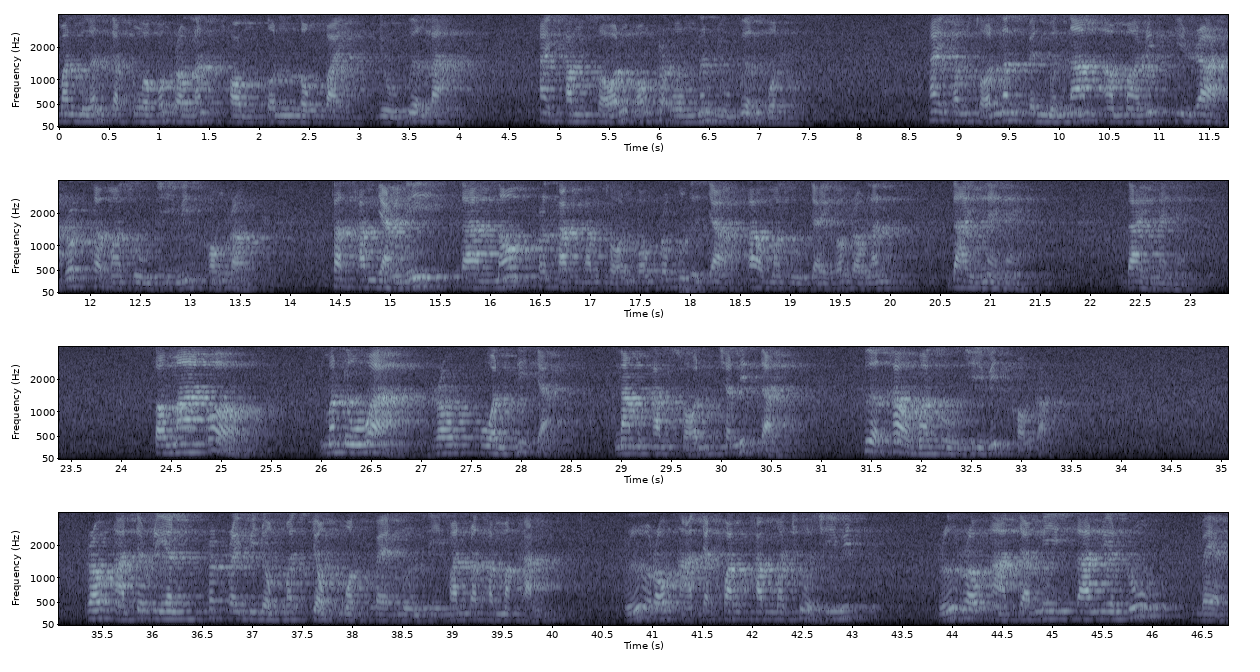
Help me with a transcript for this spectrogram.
มันเหมือนกับตัวของเรานั้นถ่อมตนลงไปอยู่เบื้องล่าง ให้คำสอนของพระองค์นั้นอยู่เบื้องบน ให้คำสอนนั้นเป็นเหมือนน้ำอมฤตที่ราดรถเข้ามาสู่ชีวิตของเรา ถ้าทำอย่างนี้การน้อมพระธรรมคำสอนของพระพุทธเจ้าเข้ามาสู่ใจของเรานั้นได้แน่ๆได้แน่ๆต่อมาก็มาดูว่าเราควรที่จะนำคำสอนชนิดใด เพื่อเข้ามาสู่ชีวิตของเรา เราอาจจะเรียนพระไตรปิฎกมาจบหมด 84,000ประธรรมขันธ์หรือเราอาจจะฟังธรรมมาชั่วชีวิต หรือเราอาจจะมีการเรียนรู้แบบ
